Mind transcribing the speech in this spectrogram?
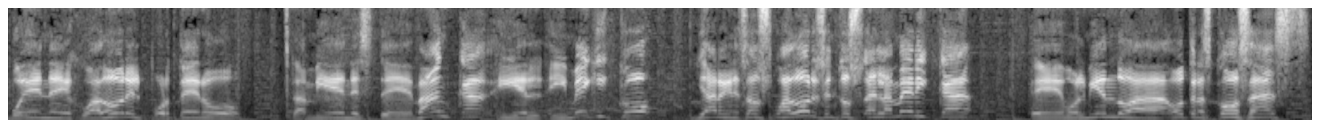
buen eh, jugador, el portero también este, banca. Y, el, y México ya regresaron jugadores, entonces el América, eh, volviendo a otras cosas,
